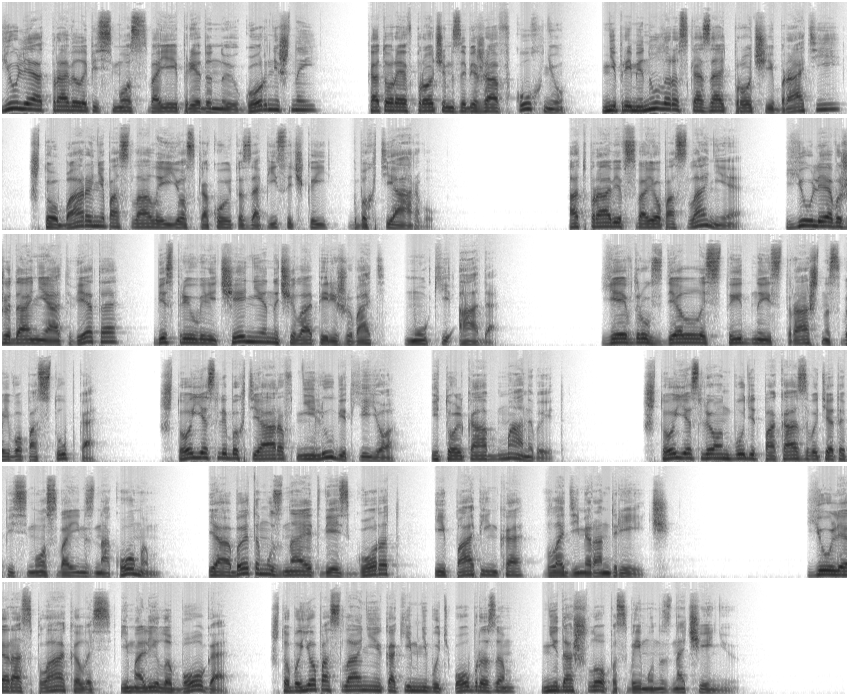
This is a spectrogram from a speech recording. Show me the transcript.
Юлия отправила письмо своей преданную горничной, которая, впрочем, забежав в кухню, не применула рассказать прочей братьи, что барыня послала ее с какой-то записочкой к Бахтиярову. Отправив свое послание, Юлия в ожидании ответа без преувеличения начала переживать муки ада. Ей вдруг сделалось стыдно и страшно своего поступка. Что, если Бахтияров не любит ее, и только обманывает. Что, если он будет показывать это письмо своим знакомым, и об этом узнает весь город и папенька Владимир Андреевич? Юлия расплакалась и молила Бога, чтобы ее послание каким-нибудь образом не дошло по своему назначению.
